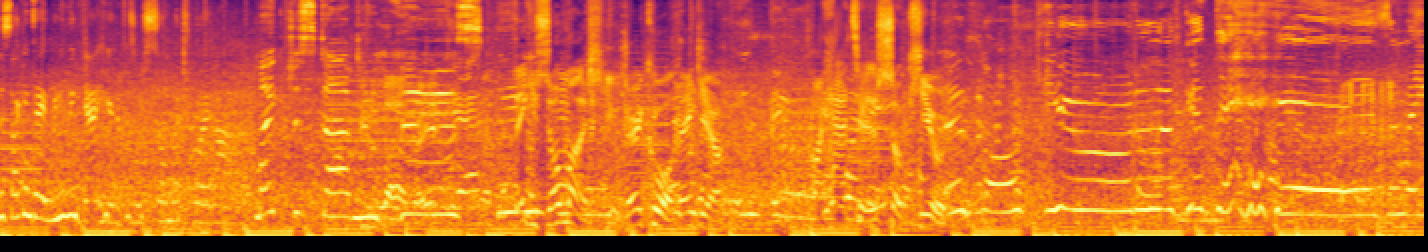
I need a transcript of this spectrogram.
the second day. We didn't even get here because there's so much going on. Mike just got me this. Thank you so much. Very cool. Thank you. Oh, I had to. It's so cute. It's so cute. Look at this. My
